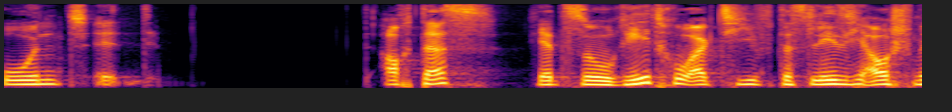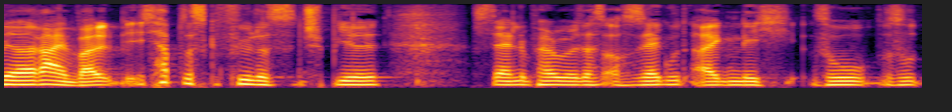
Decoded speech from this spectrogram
und äh, auch das jetzt so retroaktiv, das lese ich auch schon wieder rein, weil ich habe das Gefühl, das ist ein Spiel, Stanley Parable, das auch sehr gut eigentlich so, so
